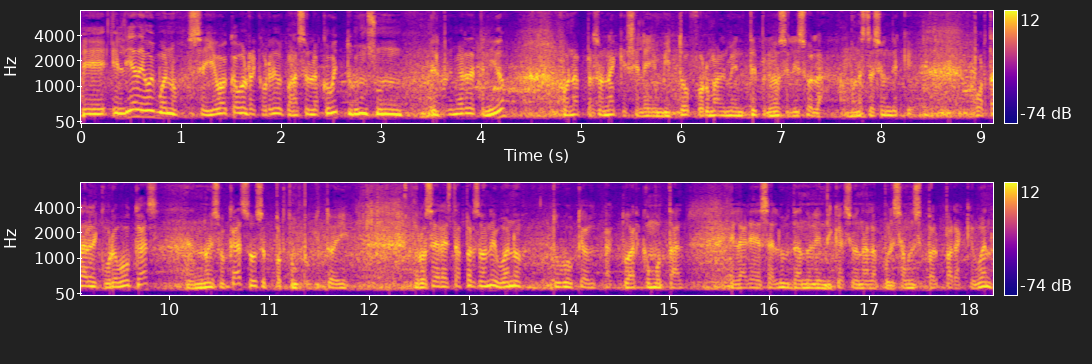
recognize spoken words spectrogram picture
Eh, el día de hoy, bueno, se llevó a cabo el recorrido con la célula COVID. Tuvimos un, el primer detenido, fue una persona que se le invitó formalmente, primero se le hizo la amonestación de que portara el cubrebocas, no hizo caso, se portó un poquito ahí grosera esta persona y bueno, tuvo que actuar como tal el área de salud dándole indicación a la Policía Municipal para que, bueno,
